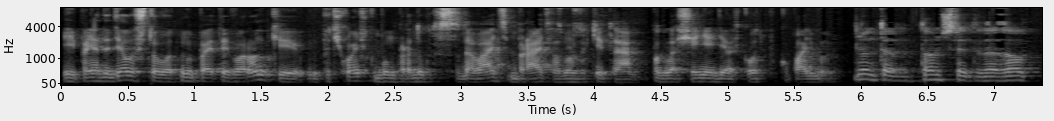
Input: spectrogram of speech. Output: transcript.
и понятное дело, что вот мы по этой воронке потихонечку будем продукты создавать, брать, возможно, какие-то поглощения делать, кого-то покупать будем. Ну, это, в том числе ты назвал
